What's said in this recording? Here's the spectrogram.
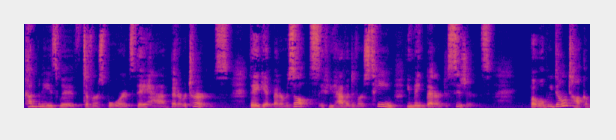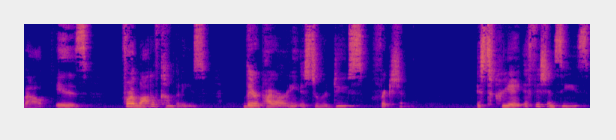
companies with diverse boards, they have better returns. They get better results. If you have a diverse team, you make better decisions. But what we don't talk about is for a lot of companies, their priority is to reduce friction, is to create efficiencies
